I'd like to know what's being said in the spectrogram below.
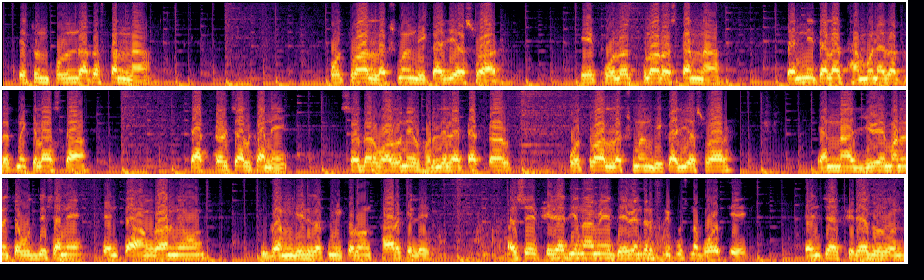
तेथून पळून जात असताना कोतवाल लक्ष्मण भिकाजी अस्वार हे कोलत पुलावर असताना त्यांनी त्याला थांबवण्याचा प्रयत्न केला असता ट्रॅक्टर चालकाने सदर वाळूने भरलेला ट्रॅक्टर कोतवाल लक्ष्मण भिकाजी अस्वार यांना जीवे मारण्याच्या उद्देशाने त्यांच्या अंगावर नेऊन गंभीर जखमी करून ठार केले. असे फिर्यादीनामे देवेंद्र श्रीकृष्ण बोळके यांच्या फिर्यादवरून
